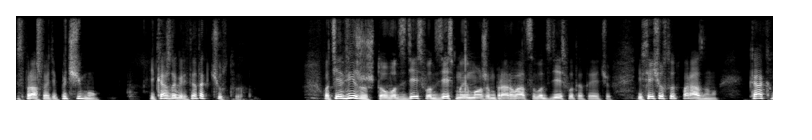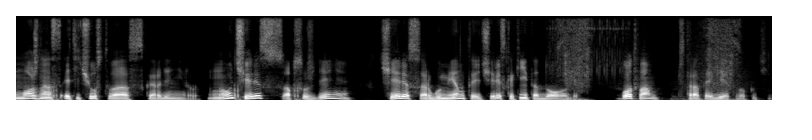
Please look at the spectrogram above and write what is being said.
И спрашиваете, почему? И каждый говорит, я так чувствую. Вот я вижу, что вот здесь, вот здесь мы можем прорваться, вот здесь вот это я чувствую. И все чувствуют по-разному. Как можно эти чувства скоординировать? Ну, через обсуждение, через аргументы, через какие-то доводы. Вот вам стратегия этого пути.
